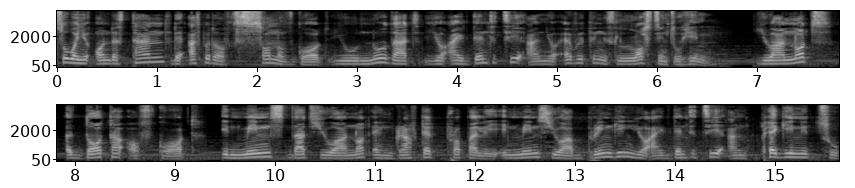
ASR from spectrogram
So when you understand the aspect of Son of God, you know that your identity and your everything is lost into Him. You are not a daughter of God. It means that you are not engrafted properly. It means you are bringing your identity and pegging it to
